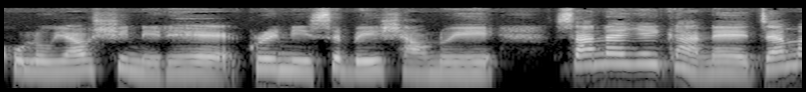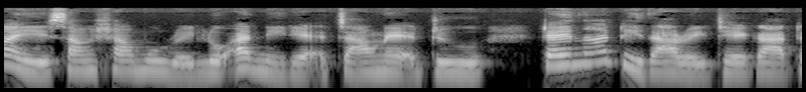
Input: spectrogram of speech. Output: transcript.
ခိုလုံရောက်ရှိနေတဲ့ဂရီနီစစ်ဘေးရှောင်တွေစားနပ်ရိက္ခာနဲ့ကျန်းမာရေးစောင့်ရှောက်မှုတွေလိုအပ်နေတဲ့အကြောင်းနဲ့အတူတိုင်းသားဒေသတွေထဲကတ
